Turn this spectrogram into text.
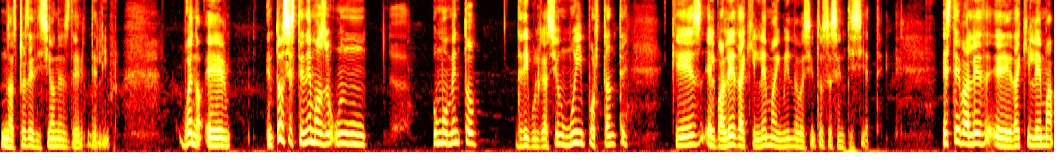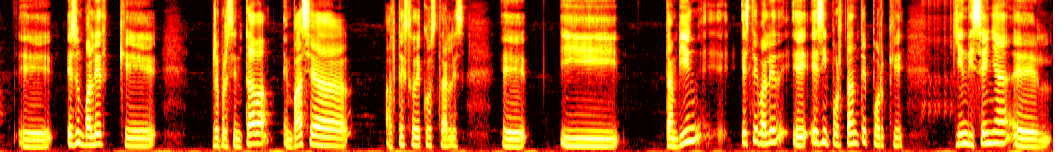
unas tres ediciones del libro. Bueno, eh, entonces tenemos un, un momento de divulgación muy importante que es el ballet de Aquilema en 1967. Este ballet eh, de Aquilema eh, es un ballet que representaba, en base al texto de Costales, eh, y también este ballet es importante porque quien diseña el,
